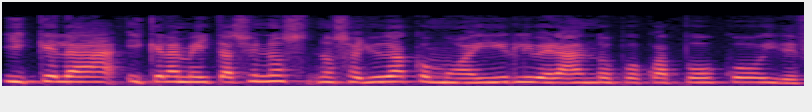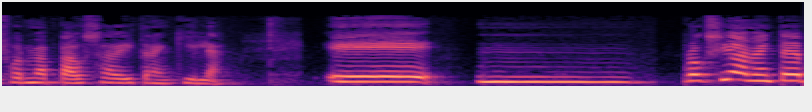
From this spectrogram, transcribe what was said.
y que la, y que la meditación nos, nos ayuda como a ir liberando poco a poco y de forma pausada y tranquila. Eh, mmm, próximamente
